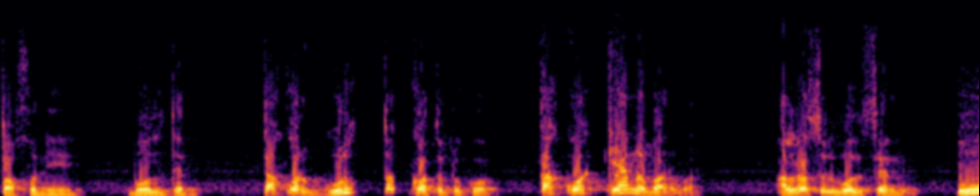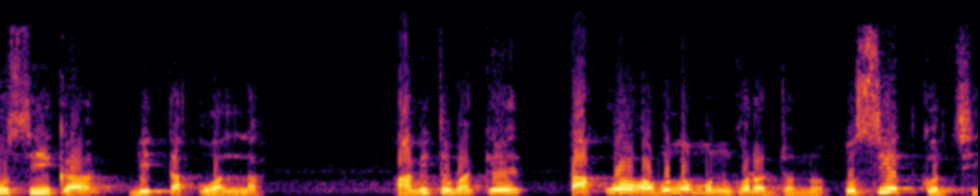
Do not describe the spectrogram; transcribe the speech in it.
তখনই বলতেন তাকুয়ার গুরুত্ব কতটুকু? তাকুয়া কেন বারবার? আল্লাহ রসুল বলছেন, উসিকা বিতাকুয়াল্লাহ আমি তোমাকে তাকুয়া অবলম্বন করার জন্য ওসিয়ত করছি।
